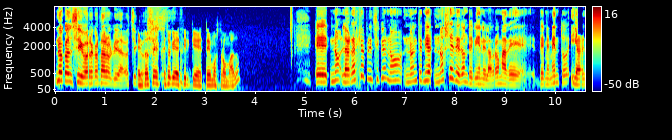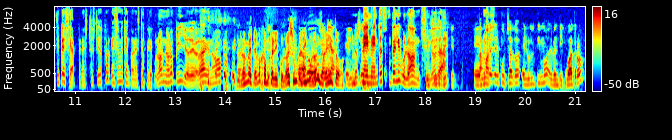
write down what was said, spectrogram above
No consigo recordar olvidaros, chicos. Entonces, ¿eso quiere decir que te hemos traumado? Eh, no, la verdad es que al principio no, no entendía, no sé de dónde viene la broma de, de Memento y al principio decía, pero estos tíos, ¿por qué se meten con este peliculón? No lo pillo, de verdad que no. No nos metemos con películas, es un Bueno, peliculón, Memento. el- no sé- Memento es un peliculón, sin Sí, sí, duda. Eh, no has escuchado el último, el 24,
